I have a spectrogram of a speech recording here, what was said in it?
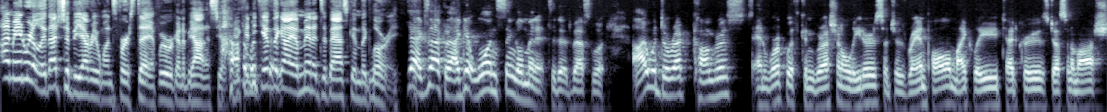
I mean, really, that should be everyone's first day if we were going to be honest here. Can, you give say, the guy a minute to bask in the glory? Yeah, exactly. I get one single minute to bask in the glory. I would direct Congress and work with congressional leaders such as Rand Paul, Mike Lee, Ted Cruz, Justin Amash,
